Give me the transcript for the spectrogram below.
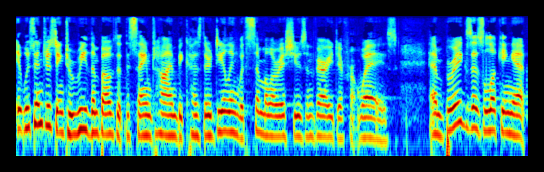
It was interesting to read them both at the same time because they're dealing with similar issues in very different ways. And Briggs is looking at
